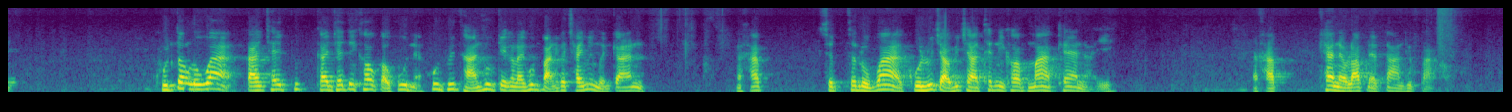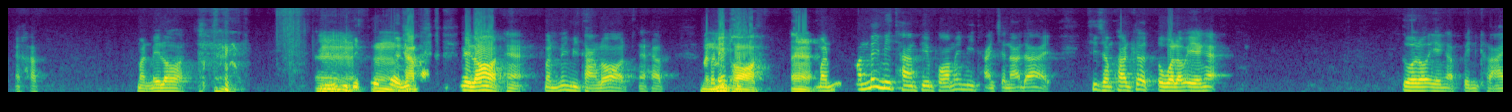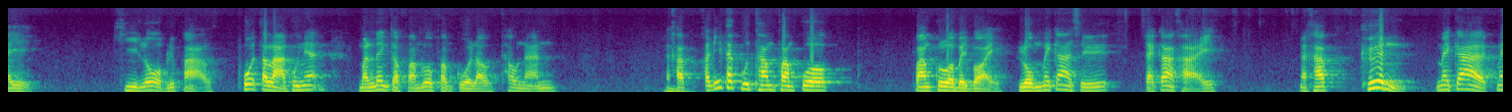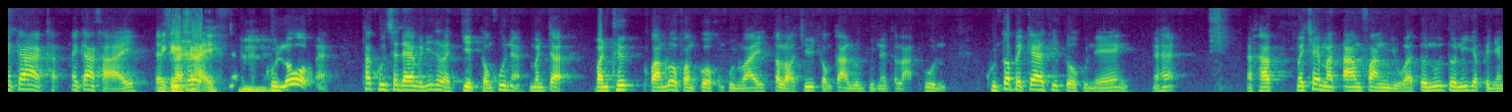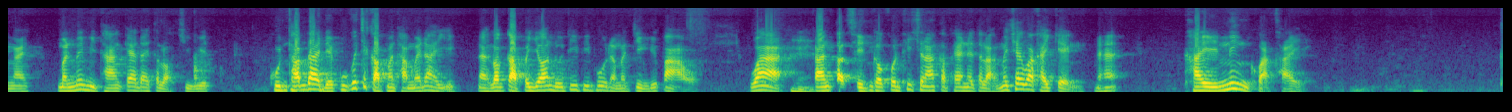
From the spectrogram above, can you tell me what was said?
คุณต้องรู้ว่าการใช้การใช้เทคนิคกับหุ้นเนี่ยหุ้นพื้นฐานหุ้นเก็งอะไรหุ้นปั่นก็ใช้ไม่เหมือนกันนะครับสสรุปว่าคุณรู้จักวิชาเทคนิคมากแค่ไหนนะครับ แค่แนวรับแนวต้านหรือเปล่านะครับ มันไม่รอดอืมอืมครับไม่รอดฮะ มันไม่มีทางรอดนะครับ มันไม่พออ่า มันมันไม่มีทางเพียงพอไม่มีทางชนะได้ ที่สำคัญคือตัวเราเองอะตัวเราเองอะเป็นใครขี้โลภหรือเปล่า พวกตลาดพวกเนี้ย มันเล่นกับความโลภความกลัวเราเท่านั้นนะครับ คราวนี้ถ้าคุณทำความกลัวความกลัวบ่อยๆ ลงไม่กล้าซื้อ แต่กล้าขายนะครับ ขึ้นไม่กล้าไม่กล้า ไม่กล้าขาย แต่ไม่กล้าซื้อขายอืมคุณโลภนะถ้าคุณแสดงแบบนี้เท่าไหร่จิตของคุณเนี่ยมันจะ บันทึกความโลภความกลัวของคุณไว้ ตลอดชีวิตของการลงทุนในตลาดหุ้น คุณต้องไปแก้ที่ตัวคุณเองนะฮะนะครับ ไม่ใช่มาตามฟังอยู่ว่าตัวนู้นตัวนี้จะเป็นยังไง มันไม่มีทางแก้ได้ตลอดชีวิต คุณทำได้เดี๋ยวกูก็จะกลับมาทำไม่ได้อีกนะลองกลับไปย้อนดูที่พี่พูดนะมันจริงหรือเปล่า ว่าอืมการตัดสินของคนที่ชนะกับแพ้ในตลาด ไม่ใช่ว่าใครเก่งนะฮะใครนิ่งกว่าใคร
